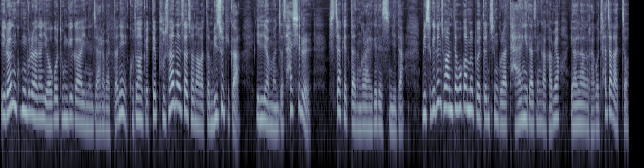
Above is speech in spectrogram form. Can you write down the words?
이런 공부를 하는 여고 동기가 있는지 알아봤더니 고등학교 때 부산에서 전화 왔던 미숙이가 1년 먼저 사실을 시작했다는 걸 알게 됐습니다. 미숙이는 저한테 호감을 보였던 친구라 다행이다 생각하며 연락을 하고 찾아갔죠.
